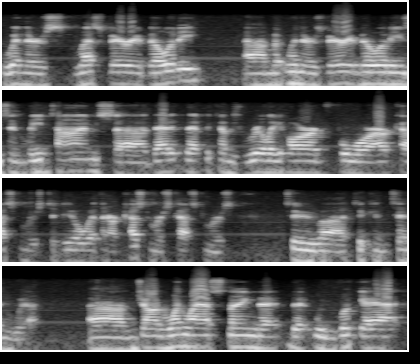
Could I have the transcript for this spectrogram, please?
when there's less variability um, but when there's variabilities in lead times, uh, that that becomes really hard for our customers to deal with and our customers' customers to uh, to contend with. Um, John, one last thing that that we look at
